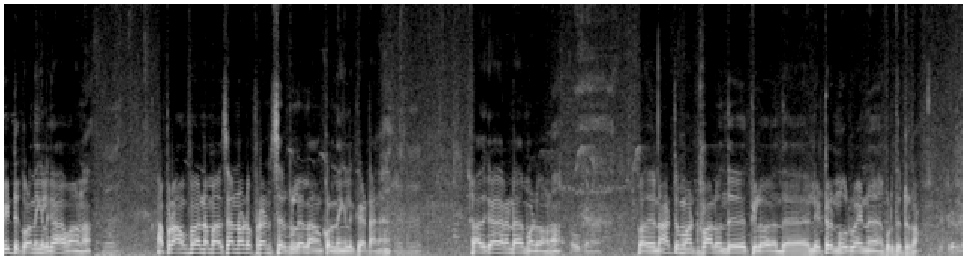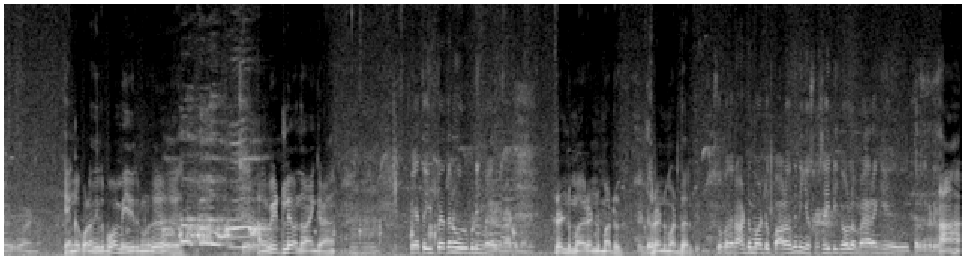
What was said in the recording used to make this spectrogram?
வீட்டு குழந்தைங்களுக்காக வாங்கினோம். அப்புறம் அப்போ நம்ம சன்னோட ஃப்ரெண்ட்ஸ் சர்க்கிள் எல்லாம் குழந்தைங்களுக்கு கேட்டாங்க. ஸோ அதுக்காக ரெண்டாவது மாடு வாங்கினோம். ஓகேண்ணா. இப்போ அது நாட்டு மாட்டு பால் வந்து கிலோ அந்த லிட்டர் நூறுரூவாய்ன்னு கொடுத்துட்ருக்கோம் லிட்டர் நூறுரூவான்னு எங்கள் குழந்தைங்களுக்கு போக மீதி இருக்கவங்களுக்கு சரி. அவங்க வீட்டிலே வந்து வாங்கிக்கிறாங்க. இப்போ இப்போ எத்தனை உருப்படிங்கண்ணா இருக்குது நாட்டு மாடு? ரெண்டு மா ரெண்டு மாடு இருக்கு. ரெண்டு மாடு. தான் இருக்குது ஸோ இப்போ இந்த நாட்டு மாட்டு பாலை வந்து நீங்கள் சொசைட்டிக்கோ இல்லை எங்கேயும் ஊற்றுறது கிடையாது? ஆஹா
